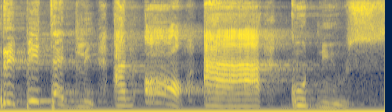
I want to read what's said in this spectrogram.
repeatedly, and all are good news.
